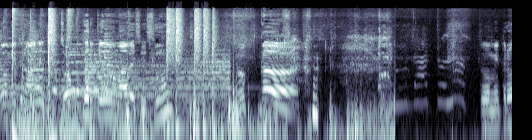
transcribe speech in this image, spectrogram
તો મિત્રો આને જોકર કહેવામાં આવે છે. શું? જોકર તો મિત્રો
